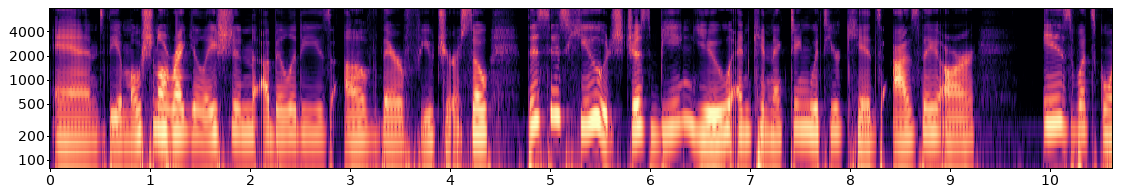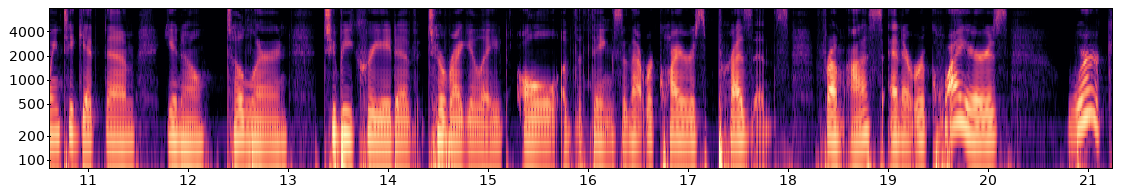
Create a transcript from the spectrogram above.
and the emotional regulation abilities of their future. So, this is huge. Just being you and connecting with your kids as they are is what's going to get them, you know, to learn, to be creative, to regulate all of the things. And that requires presence from us and it requires work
